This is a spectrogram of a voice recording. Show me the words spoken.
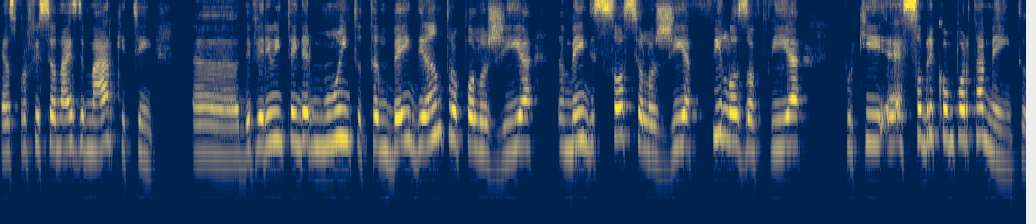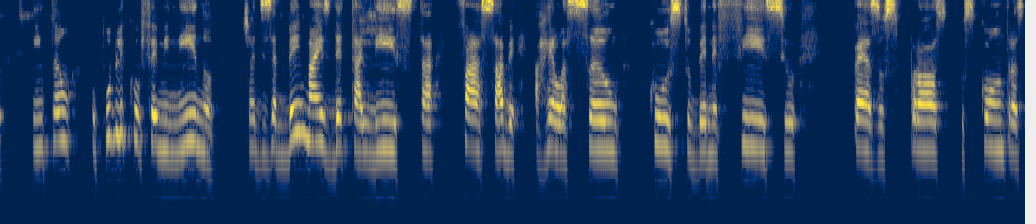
é, os profissionais de marketing uh, deveriam entender muito também de antropologia, também de sociologia, filosofia, porque é sobre comportamento. Então, o público feminino já diz, é bem mais detalhista, faz, sabe, a relação custo-benefício, pesa os prós, os contras,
